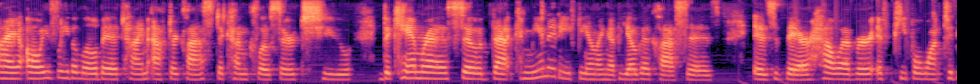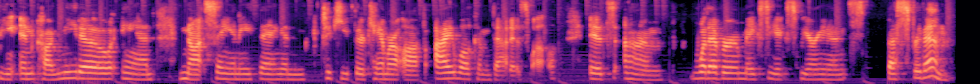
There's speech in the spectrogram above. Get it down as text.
I always leave a little bit of time after class to come closer to the camera so that community feeling of yoga classes is there. However, if people want to be incognito and not say anything and to keep their camera off, I welcome that as well. It's um, whatever makes the experience best for them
